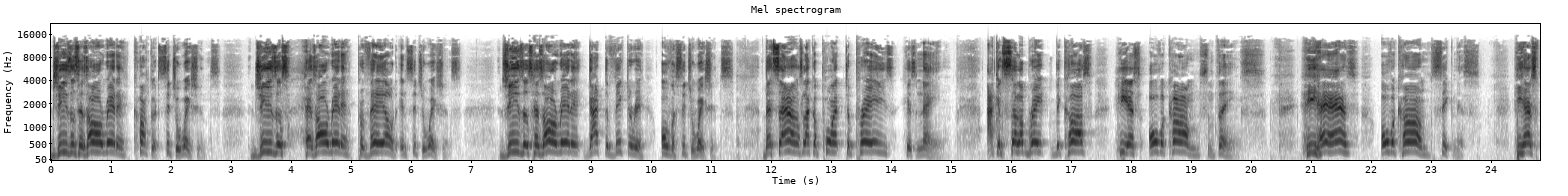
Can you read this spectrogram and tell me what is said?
Jesus has already conquered situations. Jesus has already prevailed in situations. Jesus has already got the victory over situations. That sounds like a point to praise his name. I can celebrate because he has overcome some things. He has overcome sickness. He has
